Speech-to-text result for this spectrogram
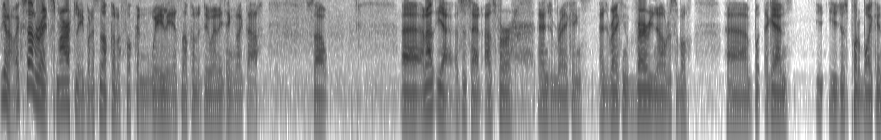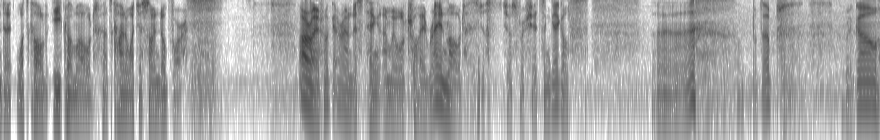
you know accelerate smartly, but it's not going to fucking wheelie. It's not going to do anything like that. So, uh, and I, yeah, as I said, as for engine braking, engine braking very noticeable. Um, but again, you, you just put a bike into what's called eco mode. That's kind of what you signed up for. All right, we'll get around this thing and we will try rain mode, just just for shits and giggles. Uh, up and up. There we go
